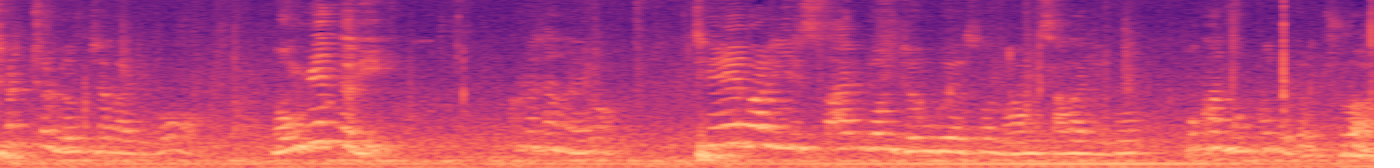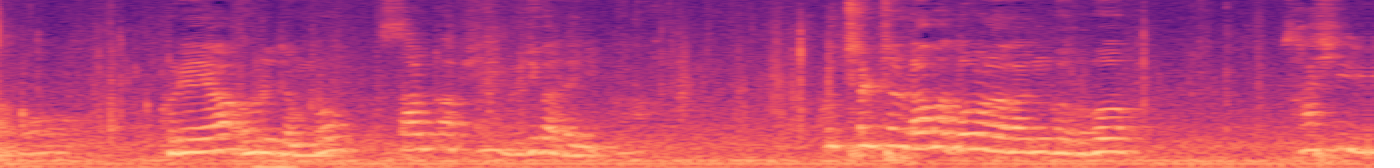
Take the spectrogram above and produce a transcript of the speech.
철철 넘쳐가지고 농민들이 그러잖아요. 제발 이 쌀 좀 정부에서 많이 싸가지고 북한 농포들 좀 주라고. 그래야 어느 정도 쌀값이 유지가 되니까. 그 철철 남아 돌아가는 거 그거 사실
